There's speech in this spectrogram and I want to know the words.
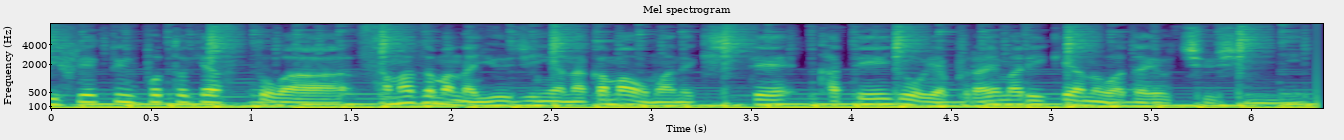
リフレクティブポッドキャストは様々な友人や仲間をお招きして家庭医療やプライマリーケアの話題を中心に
